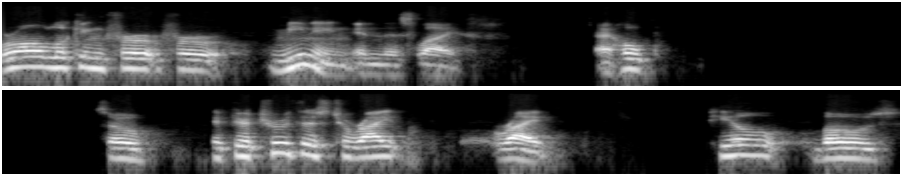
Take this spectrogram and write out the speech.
We're all looking for, for meaning in this life. I hope. So if your truth is to write, write. Peel those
